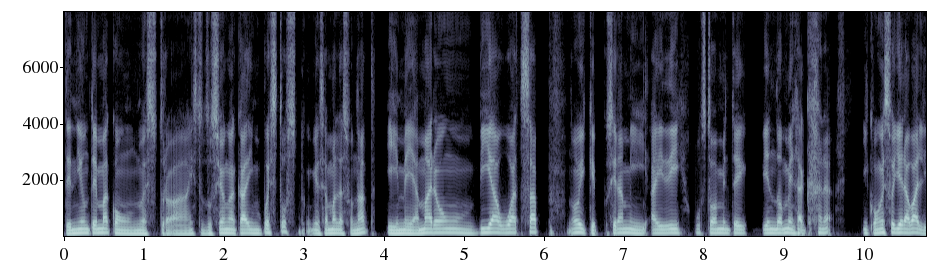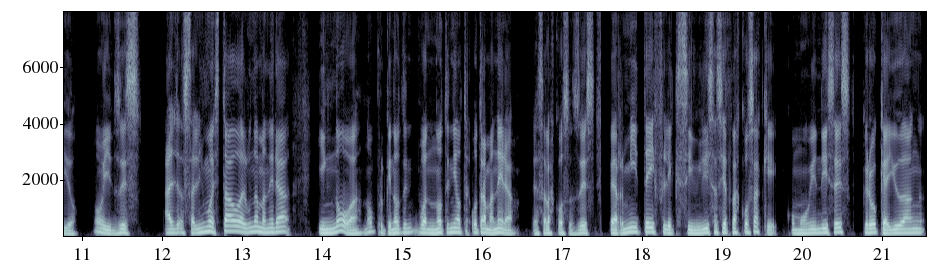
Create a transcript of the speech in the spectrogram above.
tenía un tema con nuestra institución acá de impuestos, que se llama la SUNAT, y me llamaron vía WhatsApp, ¿no? Y que pusieran mi ID justamente viéndome la cara, y con eso ya era válido, ¿no? Y entonces al mismo estado de alguna manera innova, ¿no? Porque no, bueno, no tenía otra, manera de hacer las cosas. Entonces, permite y flexibiliza ciertas cosas que, como bien dices, creo que ayudan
